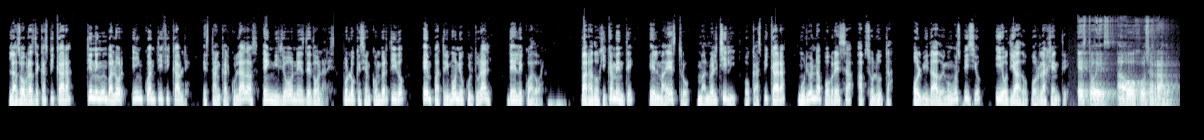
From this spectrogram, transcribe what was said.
Las obras de Caspicara tienen un valor incuantificable, están calculadas en millones de dólares, por lo que se han convertido en patrimonio cultural del Ecuador. Paradójicamente, el maestro Manuel Chili o Caspicara murió en la pobreza absoluta, olvidado en un hospicio y odiado por la gente. Esto es A Ojo Cerrado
